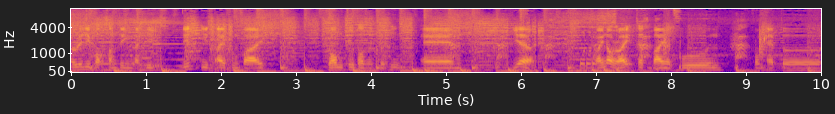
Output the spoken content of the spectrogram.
already bought something like this. This is iPhone 5 from 2013 and yeah why not right? Just buy a phone from apple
